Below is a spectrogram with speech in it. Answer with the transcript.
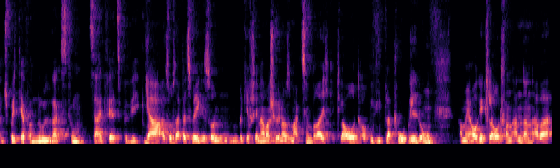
man spricht ja von Nullwachstum, seitwärts bewegt. Ja, also seitwärtsbewegen ist so ein Begriff, den haben wir schön aus dem Aktienbereich geklaut, auch wie die Plateaubildung haben wir ja auch geklaut von anderen, aber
